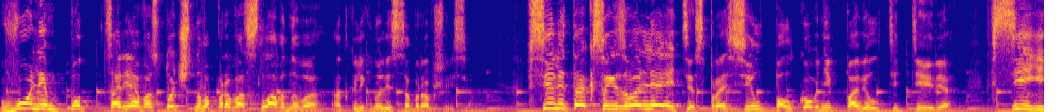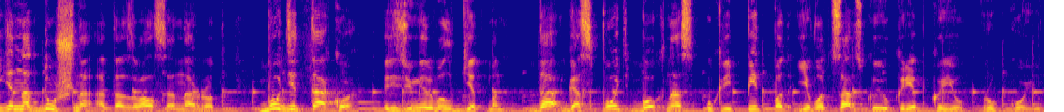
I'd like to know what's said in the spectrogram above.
«Волем под царя восточного православного!» – откликнулись собравшиеся. «Все ли так соизволяете?» – спросил полковник Павел Тетеря. «Все единодушно!» – отозвался народ. «Будет тако!» – резюмировал Гетман. «Да Господь Бог нас укрепит под его царскую крепкую рукою».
